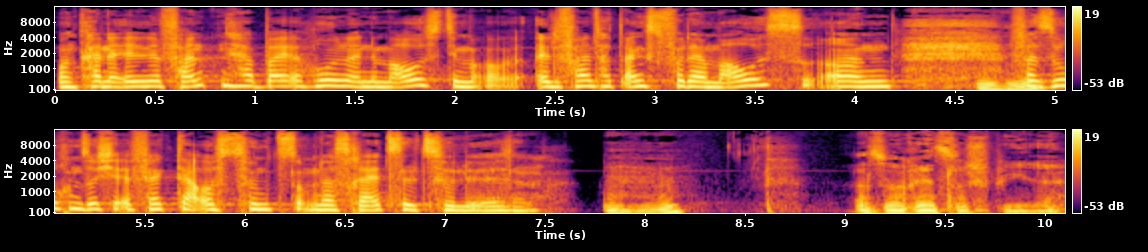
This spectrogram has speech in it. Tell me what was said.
man kann einen Elefanten herbeiholen, eine Maus, der Elefant hat Angst vor der Maus und mhm. versuchen solche Effekte auszunutzen, um das Rätsel zu lösen. Mhm. Also Rätselspiele.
